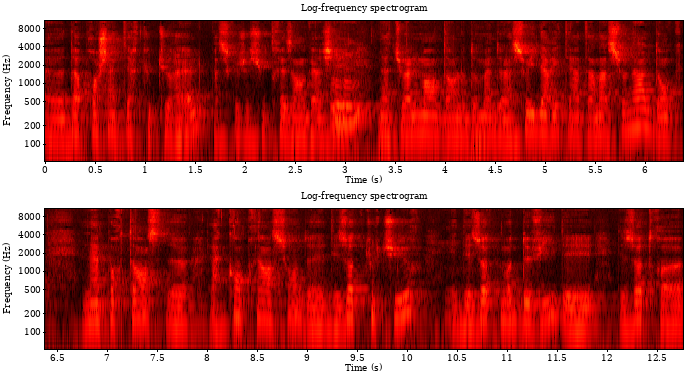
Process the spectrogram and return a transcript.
euh, d'approche interculturelle, parce que je suis très engagé mhm. naturellement dans le domaine de la solidarité internationale, donc l'importance de la compréhension des autres cultures et des autres modes de vie, des, autres euh,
